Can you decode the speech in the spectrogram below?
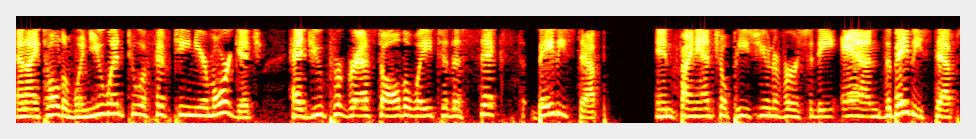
And I told him, when you went to a 15 year mortgage, had you progressed all the way to the sixth baby step in Financial Peace University and the baby steps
